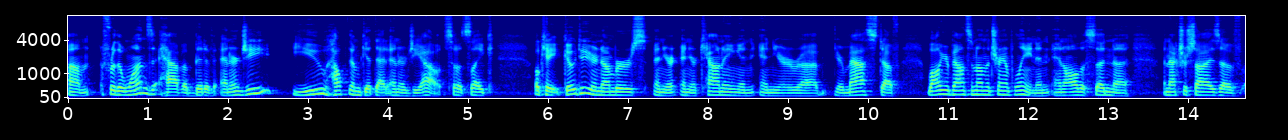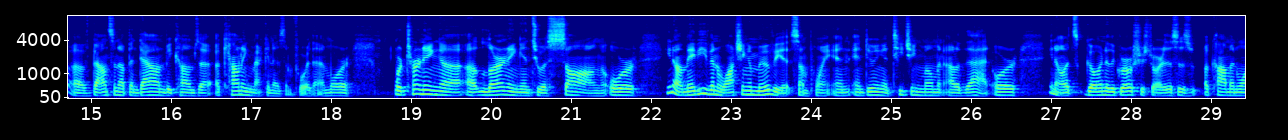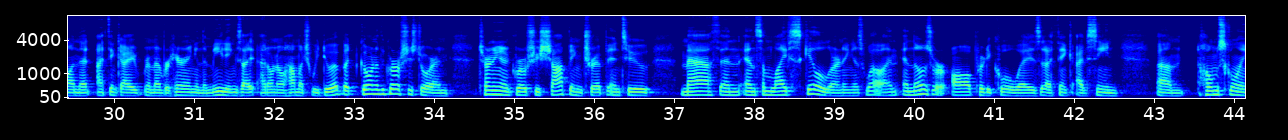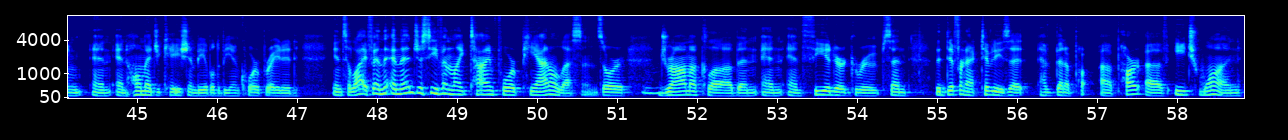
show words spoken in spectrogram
um, for the ones that have a bit of energy, you help them get that energy out. So it's like, okay, go do your numbers and your and your counting and and your uh, your math stuff while you're bouncing on the trampoline, and and all of a sudden. Uh, an exercise of, of bouncing up and down becomes a, a counting mechanism for them, or or turning a, a, learning into a song or you know maybe even watching a movie at some point and, and doing a teaching moment out of that or you know it's going to the grocery store. This is a common one that i think i remember hearing in the meetings. I, I don't know how much we do it but going to the grocery store and turning a grocery shopping trip into math and, and some life skill learning as well. And, and those are all pretty cool ways that i think i've seen um, homeschooling and, and home education be able to be incorporated into life. And and then just even like time for piano lessons or mm-hmm. drama club and and and theater groups and the different activities that have been a, a part of each one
